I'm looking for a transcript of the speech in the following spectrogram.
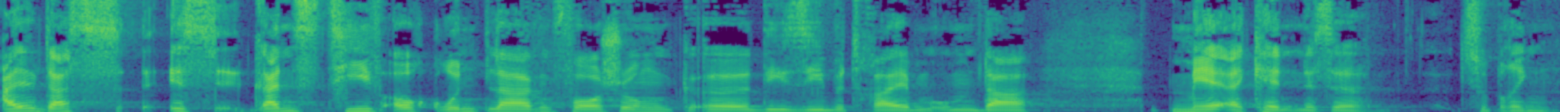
all das ist ganz tief auch Grundlagenforschung, äh, die Sie betreiben, um da mehr Erkenntnisse zu bringen.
